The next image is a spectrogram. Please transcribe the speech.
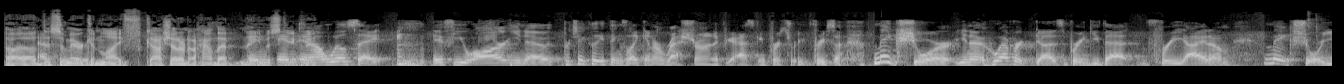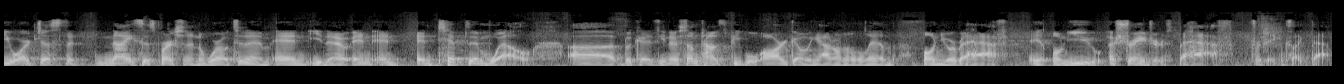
Uh, uh, this American Life. Gosh, I don't know how that name and, escaped and, me. And I will say, if you are, you know, particularly things like in a restaurant, if you're asking for free, free stuff, make sure, you know, whoever does bring you that free item, make sure you are just the nicest person in the world to them, and you know, and and and tip them well uh, because you know sometimes people are going out on a limb on your behalf, on you, a stranger's behalf, for things like that.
